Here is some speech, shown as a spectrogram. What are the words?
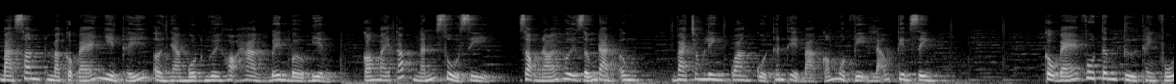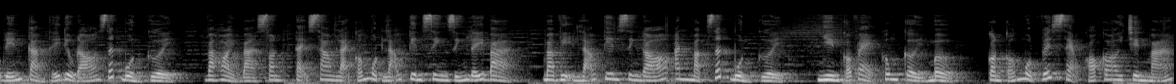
Bà Son mà cậu bé nhìn thấy ở nhà một người họ hàng bên bờ biển, có mái tóc ngắn xù xì, giọng nói hơi giống đàn ông, và trong linh quang của thân thể bà có một vị lão tiên sinh. Cậu bé vô tâm từ thành phố đến cảm thấy điều đó rất buồn cười và hỏi bà Son tại sao lại có một lão tiên sinh dính lấy bà, mà vị lão tiên sinh đó ăn mặc rất buồn cười, nhìn có vẻ không cởi mở, còn có một vết sẹo khó coi trên má.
